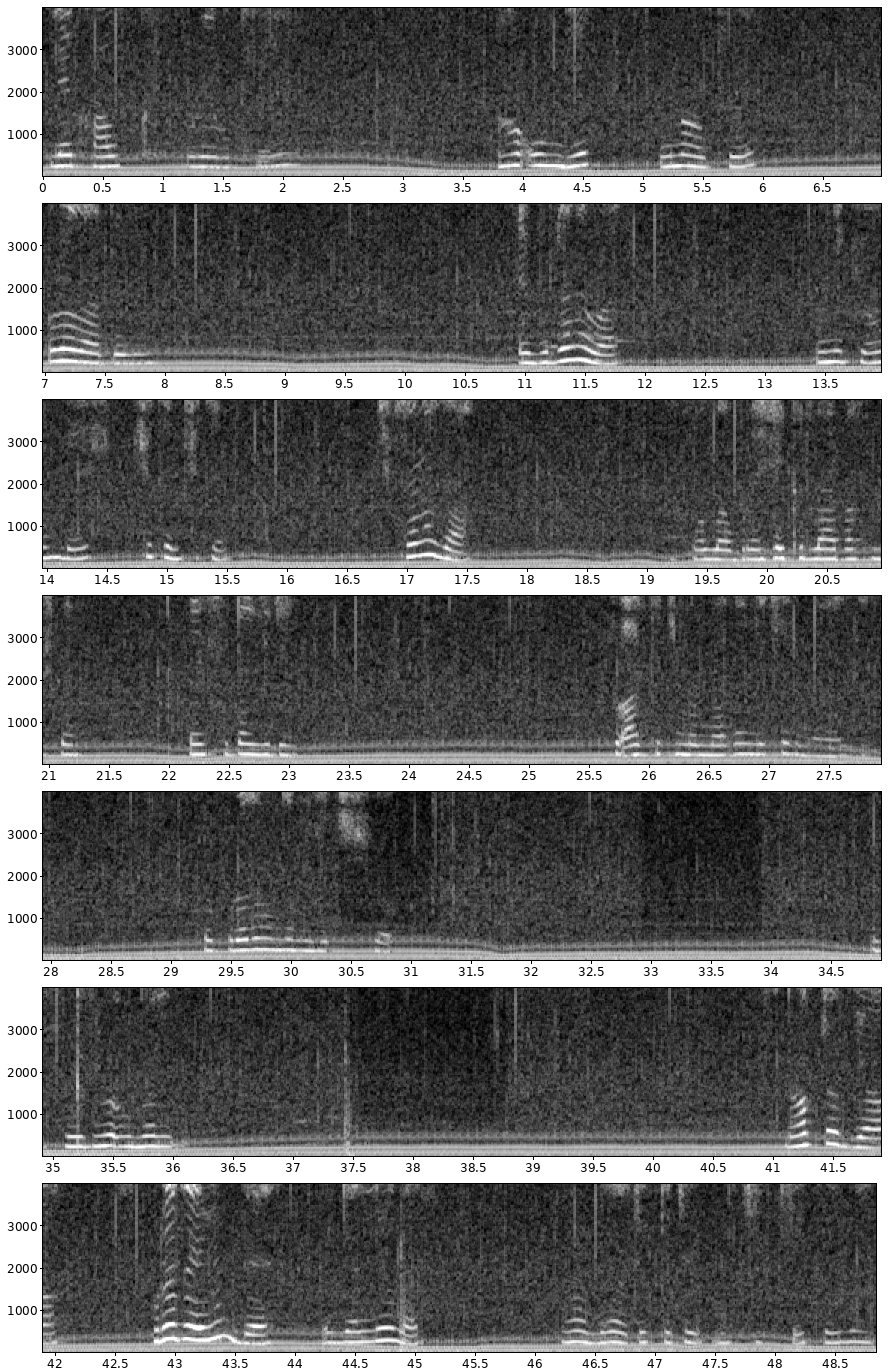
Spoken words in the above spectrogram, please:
Black Hawk buraya bakayım. Aha 11 16 Buralarda bir. E burada ne var? 12 15 Çıkın çıkın. Çıksanıza. Vallahi buraya hackerlar basmış ben. Ben şuradan gideyim. Şu arka çimenlerden geçerim herhalde. Yok buradan da mı geçiş yok? Üf mecbur Ne yapacağız ya? Burada evim de engelliyorlar. Ha birazcık geçe geçecekler.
